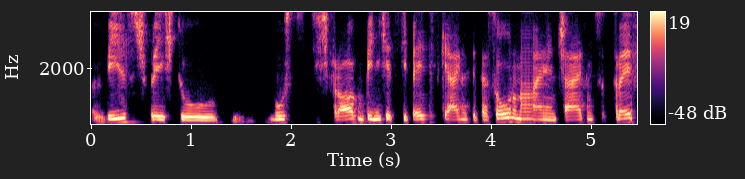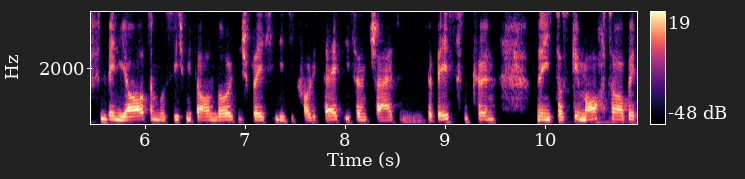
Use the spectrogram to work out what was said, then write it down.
willst. Sprich, du musst dich fragen, bin ich jetzt die bestgeeignete Person, um eine Entscheidung zu treffen? Wenn ja, dann muss ich mit allen Leuten sprechen, die die Qualität dieser Entscheidung verbessern können. Und wenn ich das gemacht habe,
